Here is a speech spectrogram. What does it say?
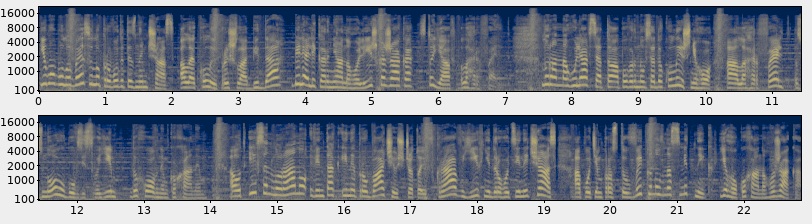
Йому було весело проводити з ним час. Але коли прийшла біда, біля лікарняного ліжка Жака стояв Лагерфельд. Лоран нагулявся та повернувся до колишнього, а Лагерфельд знову був зі своїм духовним коханим. А от Ів Сен Лорану він так і не пробачив, що той вкрав їхній дорогоцінний час, а потім просто викинув на смітник його коханого Жака.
